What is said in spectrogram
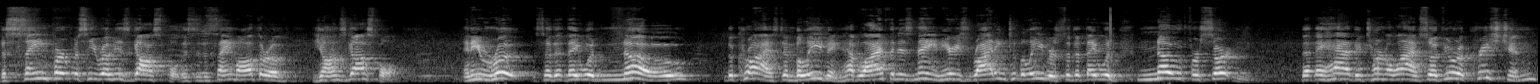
The same purpose he wrote his gospel. This is the same author of John's gospel. And he wrote so that they would know the Christ and believing, have life in his name. Here he's writing to believers so that they would know for certain that they have eternal life. So if you're a Christian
